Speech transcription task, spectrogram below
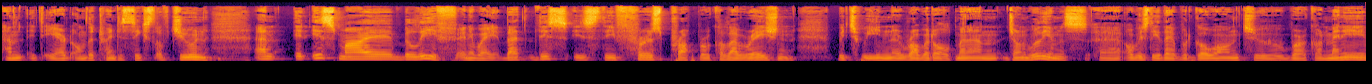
and it aired on the 26th of June. And it is my belief, anyway, that this is the first proper collaboration between uh, Robert Altman and John Williams. Uh, obviously, they would go on to work on many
